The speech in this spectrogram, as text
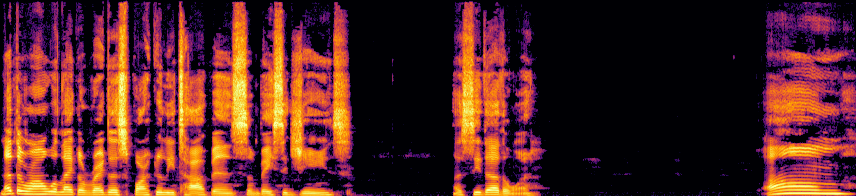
Nothing wrong with like a regular sparkly top and some basic jeans. Let's see the other one. Um,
